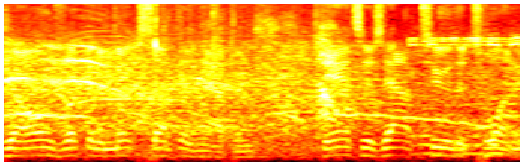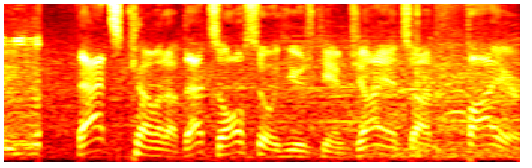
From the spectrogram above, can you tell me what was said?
Jones looking to make something happen. Dances out to the 20. That's coming up. That's also a huge game. Giants on fire.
